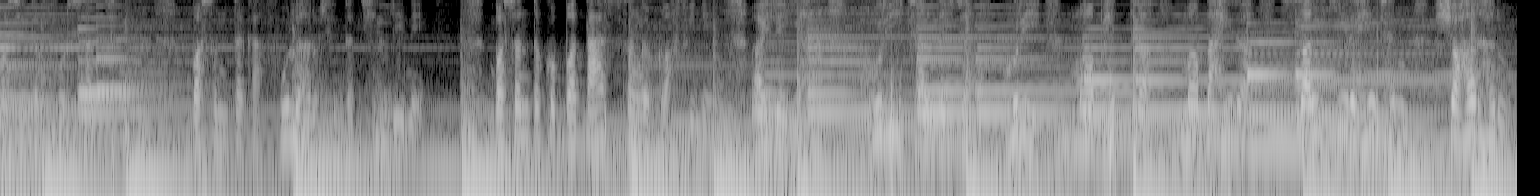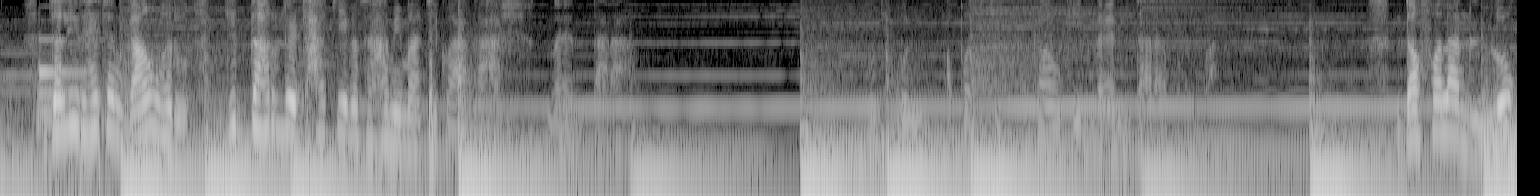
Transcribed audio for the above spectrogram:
मसित फुर्सद छैन। बसन्तका फुलहरूसित छिल्लिने बसन्तको बताससँग गफिने। अहिले यहाँ हुरी चल्दैछ हुरी म भित्र म बाहिर सल्किरहेछन् सहरहरू जलिरहेछन् गाउँहरू गिद्धहरूले ढाकिएको छ हामी माथिको आकाश नयनतारा। कुनै कुन अपरिचित गाउँकी नयनतारा बरुवा डफला लोक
